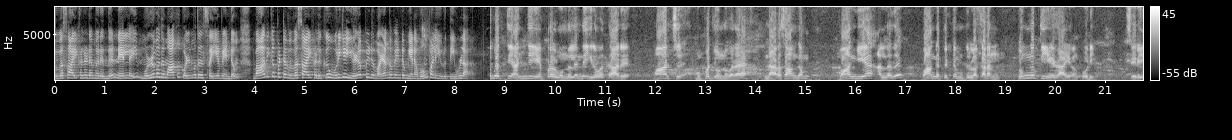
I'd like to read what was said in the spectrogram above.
விவசாயிகளிடமிருந்து நெல்லை முழுவதுமாக கொள்முதல் செய்ய வேண்டும். பாதிக்கப்பட்ட விவசாயிகளுக்கு உரிய இழப்பீடு வழங்க வேண்டும் எனவும் வலியுறுத்தியுள்ளார். இருபத்தி அஞ்சு ஏப்ரல் ஒன்றுலேருந்து இருபத்தாறு மார்ச் முப்பத்தி ஒன்று வரை இந்த அரசாங்கம் வாங்கிய அல்லது வாங்க திட்டமிட்டுள்ள கடன் தொண்ணூற்றி ஏழாயிரம் கோடி. சரி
